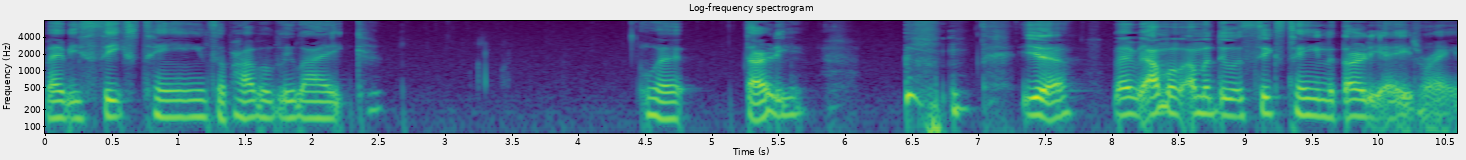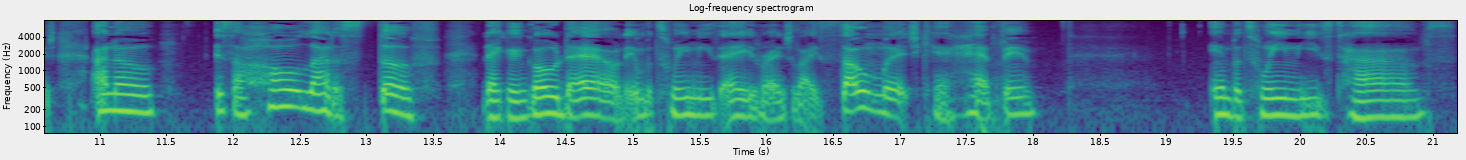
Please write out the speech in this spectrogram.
maybe 16 to probably like, what, 30? yeah, maybe I'm going to do a 16 to 30 age range. I know it's a whole lot of stuff that can go down in between these age ranges. Like, so much can happen in between these times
